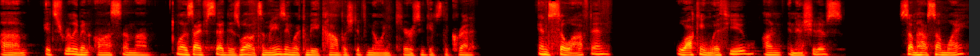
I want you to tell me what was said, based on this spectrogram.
um, it's really been awesome. Um, well, as I've said as well, it's amazing what can be accomplished if no one cares who gets the credit. And so often, walking with you on initiatives, somehow, some way,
